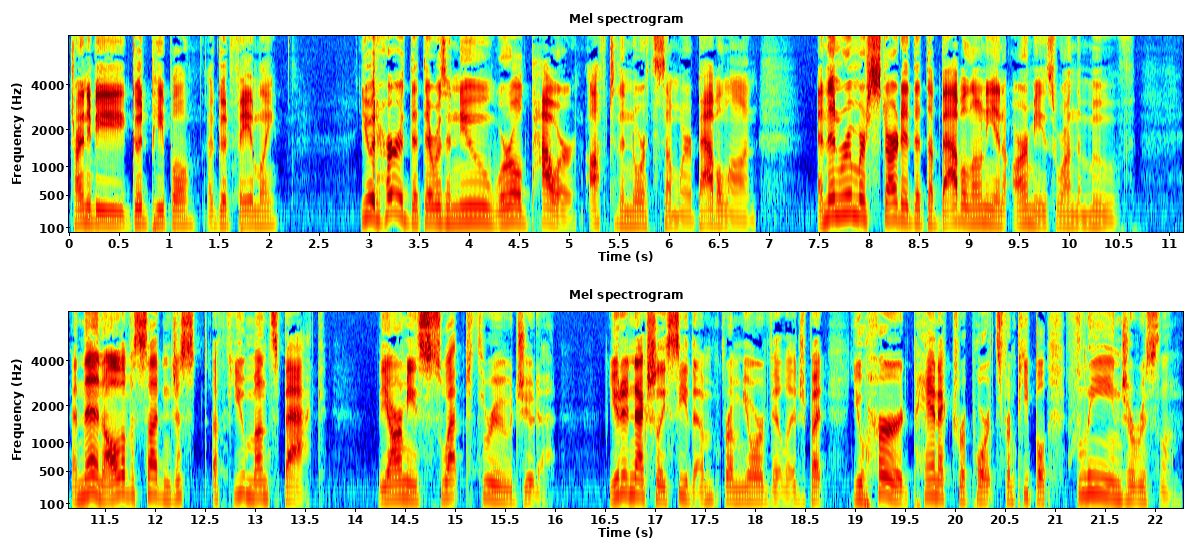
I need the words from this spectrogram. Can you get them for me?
trying to be good people, a good family. You had heard that there was a new world power off to the north somewhere, Babylon, and then rumors started that the Babylonian armies were on the move. And then, all of a sudden, just a few months back, the armies swept through Judah. You didn't actually see them from your village, but you heard panicked reports from people fleeing Jerusalem.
